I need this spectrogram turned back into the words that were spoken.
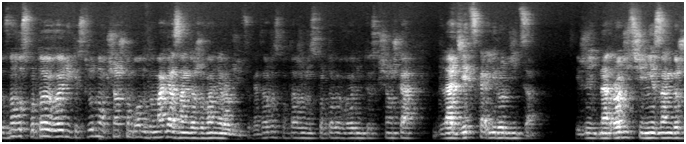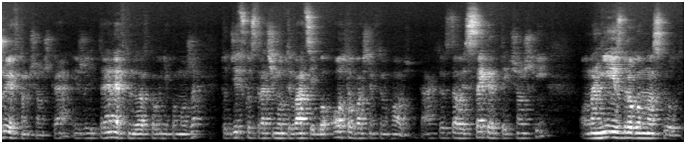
Znowu Sportowy Wojownik jest trudną książką, bo on wymaga zaangażowania rodziców. Ja cały czas powtarzam, że Sportowy Wojownik to jest książka dla dziecka i rodzica. Jeżeli rodzic się nie zaangażuje w tą książkę, jeżeli trener w tym dodatkowo nie pomoże, to dziecko straci motywację, bo o to właśnie w tym chodzi. Tak? To jest cały sekret tej książki. Ona nie jest drogą na skrót.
